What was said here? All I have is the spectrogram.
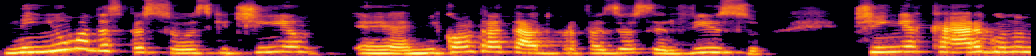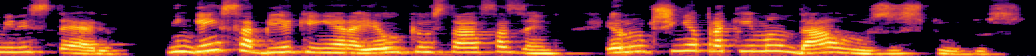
Nenhuma das pessoas que tinham é, me contratado para fazer o serviço tinha cargo no Ministério. Ninguém sabia quem era eu e o que eu estava fazendo. Eu não tinha para quem mandar os estudos.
